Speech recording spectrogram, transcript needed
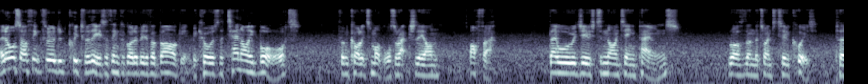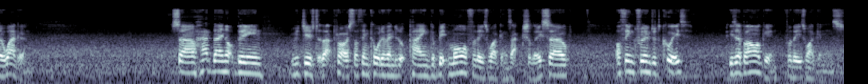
And also I think 300 quid for these, I think I got a bit of a bargain because the 10 I bought from Collett Models are actually on offer. They will reduce to £19 rather than the 22 quid per wagon. So had they not been reduced at that price, I think I would have ended up paying a bit more for these wagons actually. So I think 300 quid is a bargain for these wagons.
